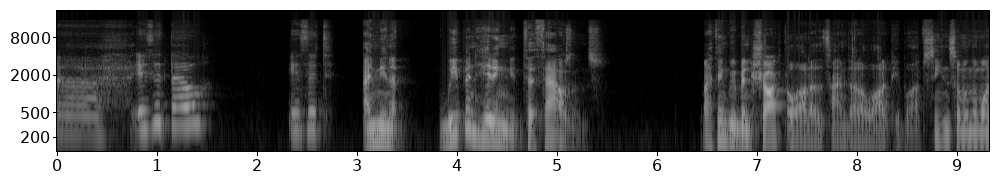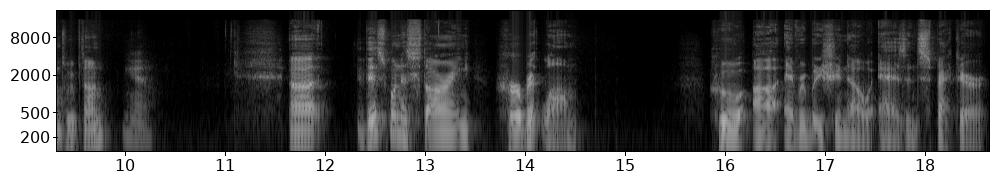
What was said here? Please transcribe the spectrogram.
Is it though? Is it? I mean, we've been hitting the thousands. I think we've been shocked a lot of the time that a lot of people have seen some of the ones we've done. Yeah. This one is starring Herbert Lom, who uh, everybody should know as Inspector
